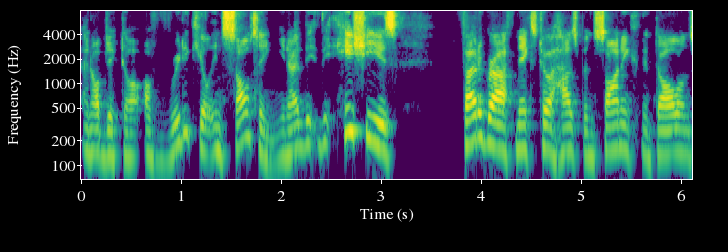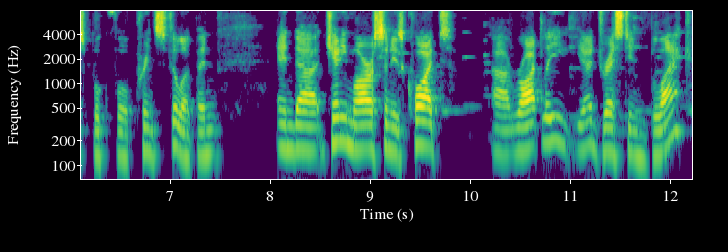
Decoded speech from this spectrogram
an object of, of ridicule, insulting. You know, the, the, here she is photographed next to her husband signing a condolence book for Prince Philip. And, and uh, Jenny Morrison is quite uh, rightly you know, dressed in black.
